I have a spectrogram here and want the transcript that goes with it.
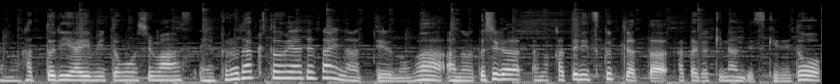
あの、服部あゆみと申します。えープロダクトウェアデザイナーっていうのは、あの、私が、あの、勝手に作っちゃった肩書きなんですけれど、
